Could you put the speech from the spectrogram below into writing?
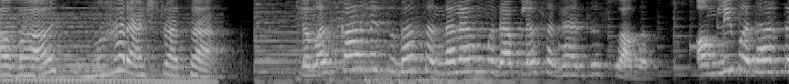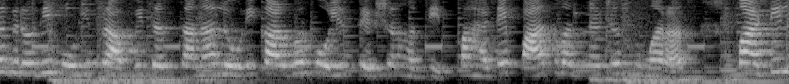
महाराष्ट्राचा. नमस्कार मी सुद्धा संध्यालाईव्हमध्ये आपल्या सगळ्यांचं स्वागत. अंमली पदार्थ विरोधी मोहीम राबवित असताना लोणी काळभोर पोलीस स्टेशन हद्दीत पहाटे पाच वाजण्याच्या सुमारास पाटील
